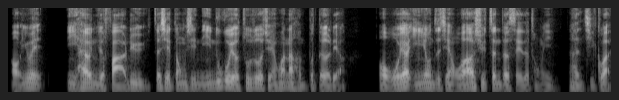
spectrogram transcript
哦，因为你还有你的法律这些东西，你如果有著作权的话，那很不得了哦。我要引用之前，我要去征得谁的同意，那很奇怪。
